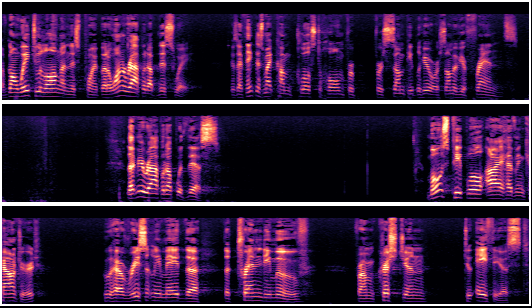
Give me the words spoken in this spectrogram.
I've gone way too long on this point, but I want to wrap it up this way because I think this might come close to home for, for some people here or some of your friends. Let me wrap it up with this. Most people I have encountered who have recently made the, the trendy move from Christian to atheist,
